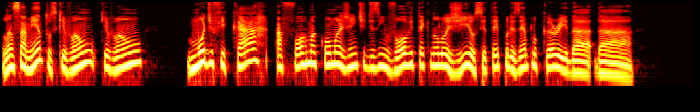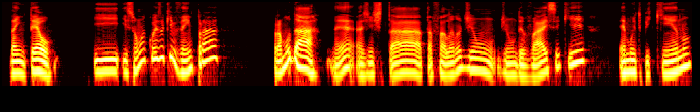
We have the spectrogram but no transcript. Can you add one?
Lançamentos que vão que vão modificar a forma como a gente desenvolve tecnologia. Eu citei, por exemplo, o Curry da, da, da Intel. E isso é uma coisa que vem para para mudar, né? A gente está tá falando de um, de um device que é muito pequeno,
